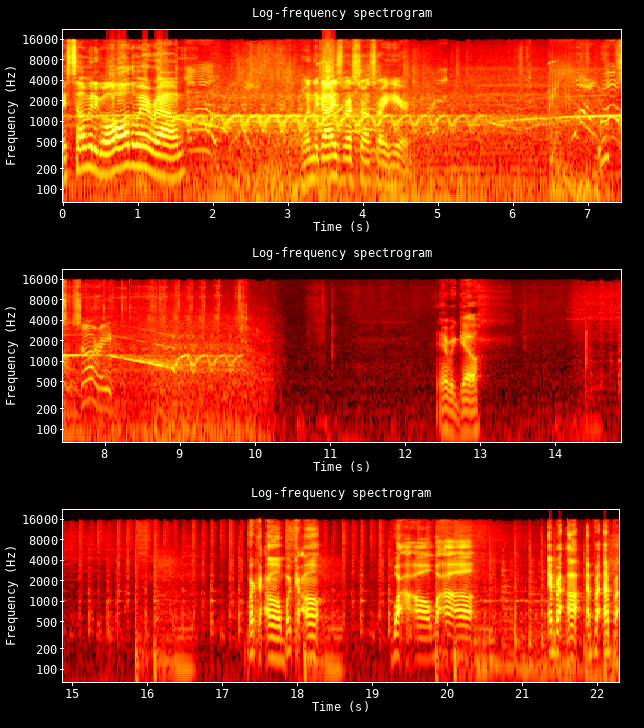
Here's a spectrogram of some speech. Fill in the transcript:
It's telling me to go all the way around when the guy's restaurant's right here. Oops, sorry. There we go. It on, it on. Wow, wow. Ebra, uh, ebra, ebra.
